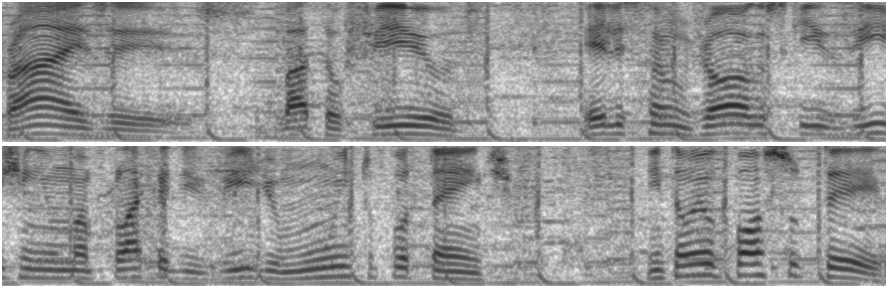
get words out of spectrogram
Crysis, Battlefield, eles são jogos que exigem uma placa de vídeo muito potente. Então eu posso ter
